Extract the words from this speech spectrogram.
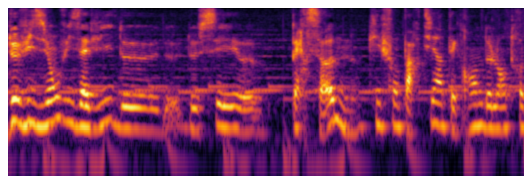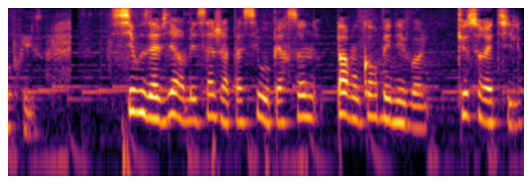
de vision vis-à-vis de, ces euh, personnes qui font partie intégrante de l'entreprise. Si vous aviez un message à passer aux personnes pas encore bénévoles, que serait-il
